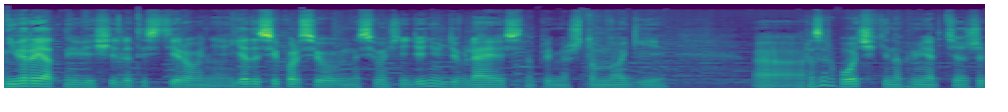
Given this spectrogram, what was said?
невероятные вещи для тестирования. Я до сих пор на сегодняшний день удивляюсь, например, что многие э, разработчики, например, те же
